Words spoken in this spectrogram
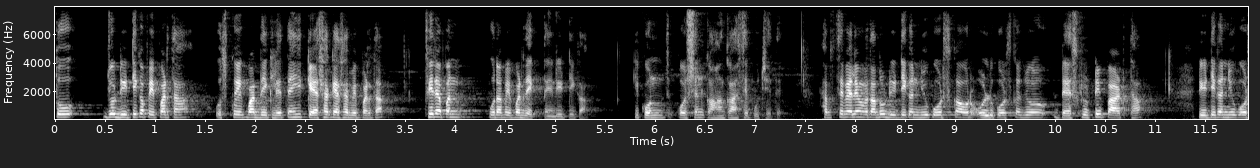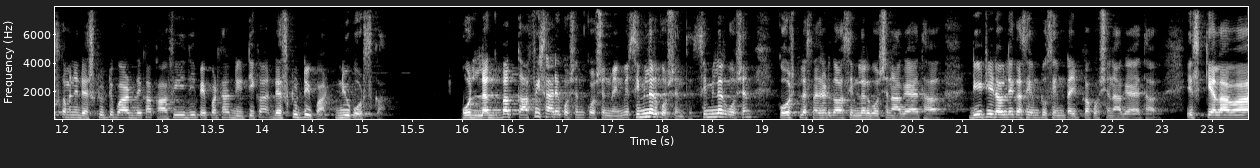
तो जो डी का पेपर था, उसको एक बार देख लेते हैं कि कैसा कैसा पेपर था, फिर अपन पूरा पेपर देखते हैं डीटी का। कि कौन क्वेश्चन कहाँ कहाँ से पूछे थे। सबसे पहले मैं बता दूँ डी का न्यू कोर्स का और ओल्ड कोर्स का जो डेस्क्रिप्टिव पार्ट था डी का न्यू कोर्स का मैंने डेस्क्रिप्टिव पार्ट देखा, काफ़ी ईजी पेपर था डी का डेस्क्रिप्टिव पार्ट न्यू कोर्स का। और लगभग काफ़ी सारे क्वेश्चन क्वेश्चन बैंक में सिमिलर क्वेश्चन थे similar question cost plus method का सिमिलर क्वेश्चन आ गया था डी टी डब्ल्यू का सेम टू सेम टाइप का क्वेश्चन आ गया था, इसके अलावा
